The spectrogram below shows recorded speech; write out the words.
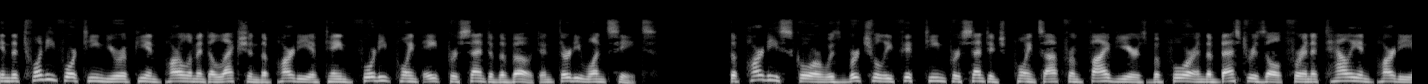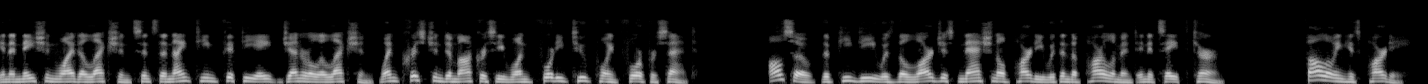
in the 2014 European Parliament election the party obtained 40.8% of the vote and 31 seats. The party's score was virtually 15 percentage points up from five years before and the best result for an Italian party in a nationwide election since the 1958 general election, when Christian Democracy won 42.4%. Also, the PD was the largest national party within the parliament in its eighth term. Following his party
